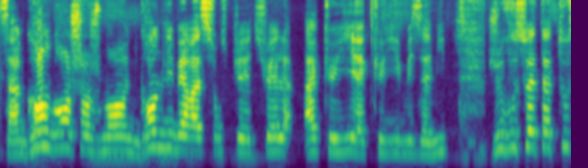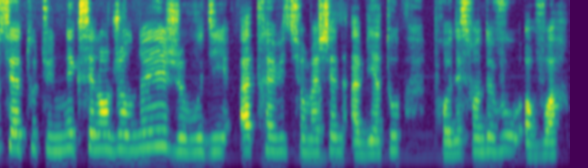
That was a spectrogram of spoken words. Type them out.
C'est un grand, grand changement, une grande libération spirituelle. Accueillez, accueillez mes amis. Je vous souhaite à tous et à toutes une excellente journée. Je vous dis à très vite sur ma chaîne. À bientôt. Prenez soin de vous. Au revoir.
